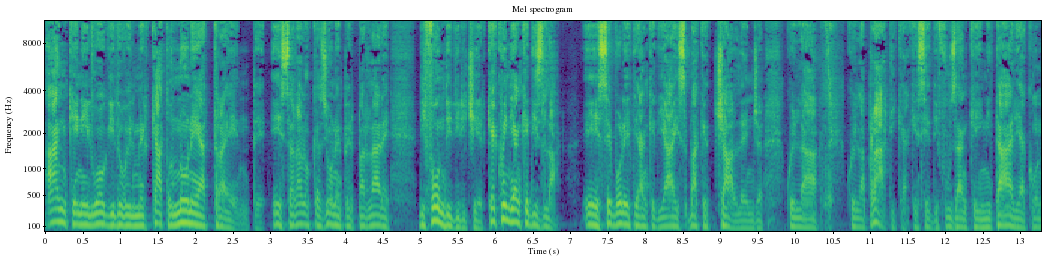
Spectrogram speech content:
anche nei luoghi dove dove il mercato non è attraente e sarà l'occasione per parlare di fondi di ricerca e quindi anche di SLA e se volete anche di Ice Bucket Challenge, quella, quella, pratica che si è diffusa anche in Italia con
